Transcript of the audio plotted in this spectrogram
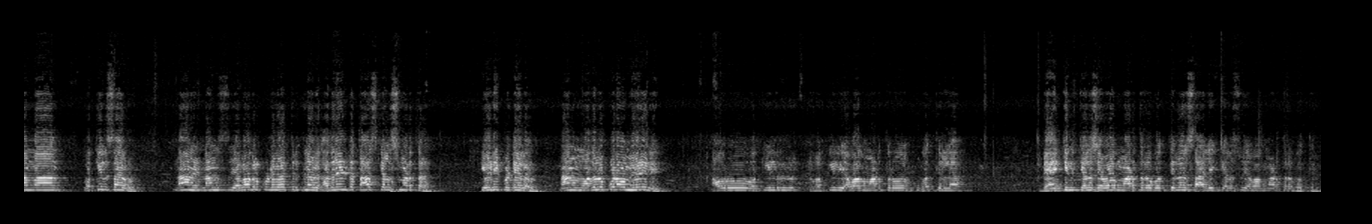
ನಮ್ಮ ವಕೀಲ್ ಸಾಹೇಬರು, ನಾನು ನಾನು ಯಾವಾಗಲೂ ಕೂಡ ಹೇಳ್ತಿರ್ತೀನಿ, ಅವ್ರಿಗೆ ಹದಿನೆಂಟು ತಾಸು ಕೆಲಸ ಮಾಡ್ತಾರೆ. ಕೆ ಡಿ ಪಟೇಲ್ ಅವರು. ನಾನು ಮೊದಲು ಕೂಡ ಅವ್ನು ಹೇಳಿನಿ ಅವರು ವಕೀಲರು, ವಕೀಲ್ ಯಾವಾಗ ಮಾಡ್ತಾರೋ ಗೊತ್ತಿಲ್ಲ. ಬ್ಯಾಂಕಿನ ಕೆಲಸ ಯಾವಾಗ ಮಾಡ್ತಾರೋ ಗೊತ್ತಿಲ್ಲ ಸಾಲಿ ಕೆಲಸ ಯಾವಾಗ ಮಾಡ್ತಾರೋ ಗೊತ್ತಿಲ್ಲ.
